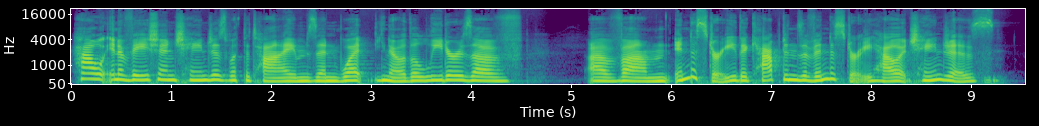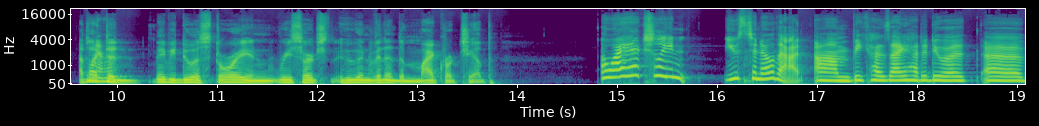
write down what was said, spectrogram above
how innovation changes with the times and what you know the leaders of of um, industry, the captains of industry, how it changes. I'd like No. to maybe do a story and research who invented the microchip. Oh, I actually used to know that um, because I had to do a, a,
